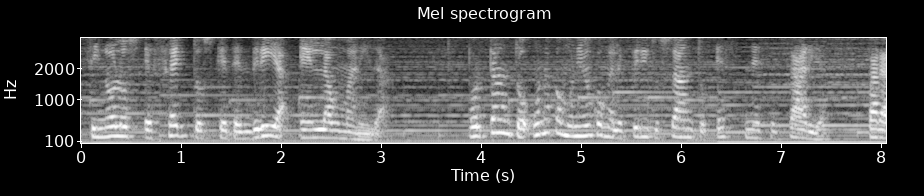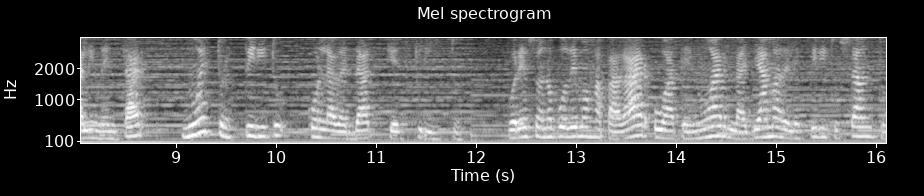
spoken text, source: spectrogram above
sino los efectos que tendría en la humanidad. Por tanto, una comunión con el Espíritu Santo es necesaria para alimentar nuestro espíritu con la verdad que es Cristo. Por eso no podemos apagar o atenuar la llama del Espíritu Santo,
